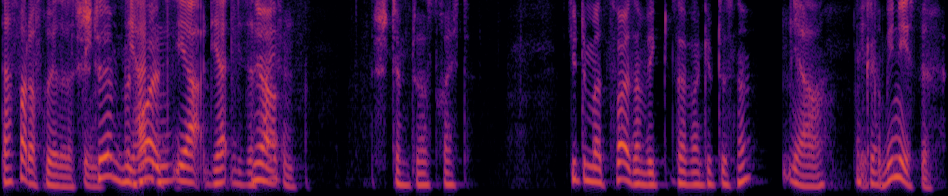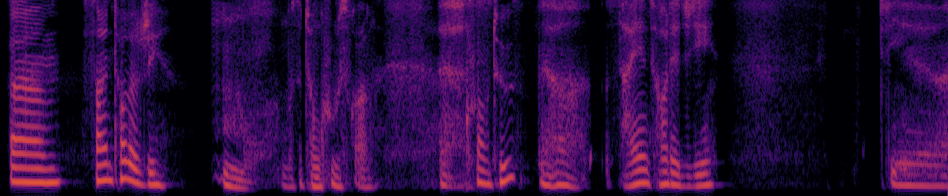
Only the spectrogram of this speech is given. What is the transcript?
Das war doch früher so das Ding. Stimmt, mit die hatten, Holz. Ja, die hatten diese Ja. Pfeifen. Stimmt, du hast recht. Gibt immer zwei, seit seit wann gibt es, ne? Ja. Jetzt Okay. kommt die nächste. Ähm, Scientology. Musst du Tom Cruise fragen. Twos. Ja, Scientology. Die, äh,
